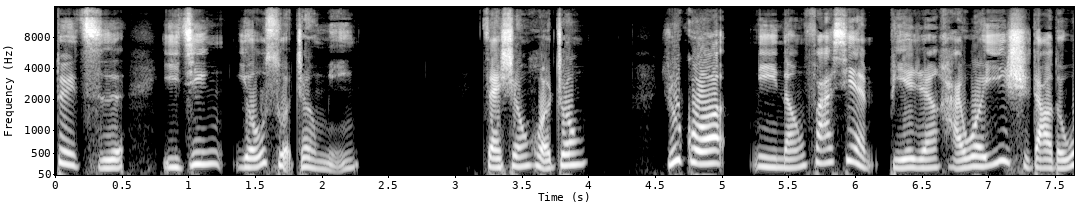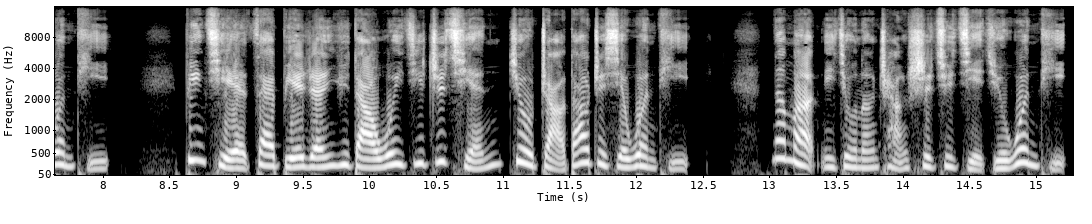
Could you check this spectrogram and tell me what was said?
对此已经有所证明。在生活中，如果你能发现别人还未意识到的问题，并且在别人遇到危机之前就找到这些问题，那么你就能尝试去解决问题。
